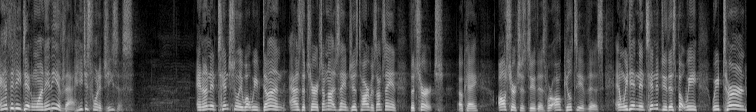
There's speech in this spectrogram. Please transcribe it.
Anthony didn't want any of that. He just wanted Jesus. And unintentionally, what we've done as the church, I'm not saying just Harvest, I'm saying the church, okay? All churches do this. We're all guilty of this. And we didn't intend to do this, but we, we turned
